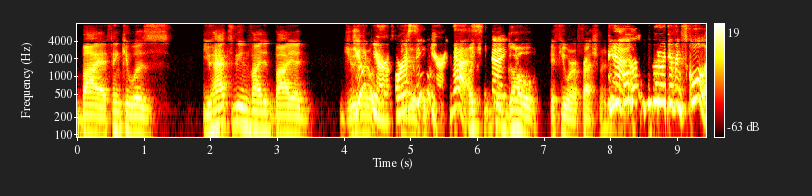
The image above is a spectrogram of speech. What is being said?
by I think it was you had to be invited by a junior, Junior or a senior, senior, but yes. you could go if you were a freshman. Yeah, you, go, if you go to a different school,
